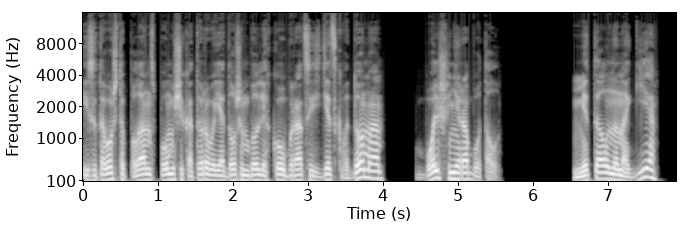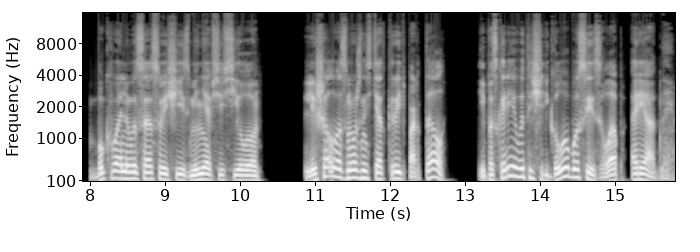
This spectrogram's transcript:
Из-за того, что план, с помощью которого я должен был легко убраться из детского дома, больше не работал. Металл на ноге, буквально высасывающий из меня всю силу, лишал возможности открыть портал и поскорее вытащить глобусы из лап Ариадны.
